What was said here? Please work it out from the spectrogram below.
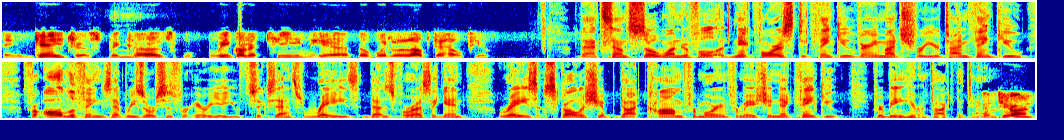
Engage us mm. because mm. we've got a team here that would love to help you. That sounds so wonderful. Uh, Nick Forrest, thank you very much for your time. Thank you for all the things that Resources for Area Youth Success, RAYS, does for us. Again, raisescholarship.com for more information. Nick, thank you for being here on Talk to the Town. And John,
